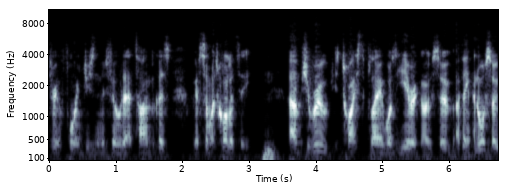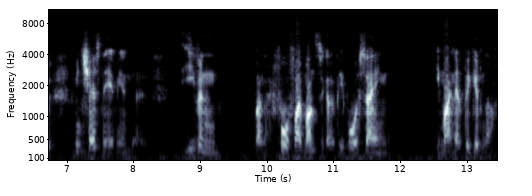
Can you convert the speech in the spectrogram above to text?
three or four injuries in the midfield at a time because we have so much quality. Mm. Um, Giroud is twice the player he was a year ago, so I think, and also, I mean, Szczesny. I mean, even I don't know, four or five months ago, people were saying he might never be good enough,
